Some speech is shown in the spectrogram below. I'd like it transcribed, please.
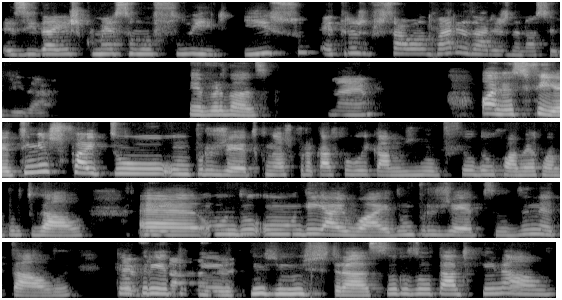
as ideias começam a fluir e isso é transversal a várias áreas da nossa vida. É verdade. Não é? Olha, Sofia, tinhas feito um projeto que nós por acaso publicámos no perfil do Roi Merlin Portugal, uh, um, um DIY de um projeto de Natal que é eu queria pedir que nos mostrasse o resultado final.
